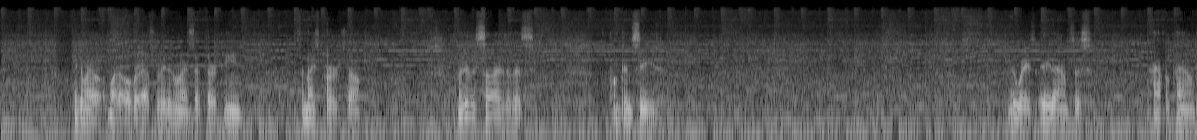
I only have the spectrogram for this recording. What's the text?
I think I might have overestimated when I said 13. It's a nice perch though. Look at the size of this pumpkin seed. It weighs eight ounces, half a pound.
